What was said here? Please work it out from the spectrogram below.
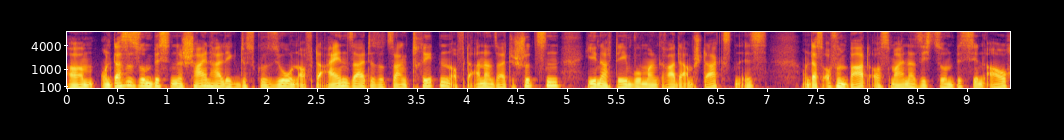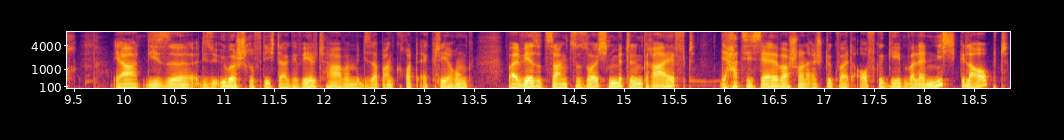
Ähm, und das ist so ein bisschen eine scheinheilige Diskussion. Auf der einen Seite sozusagen treten, auf der anderen Seite schützen, je nachdem, wo man gerade am stärksten ist. Und das offenbart aus meiner Sicht so ein bisschen auch, ja, diese, diese Überschrift, die ich da gewählt habe mit dieser Bankrotterklärung, weil wer sozusagen zu solchen Mitteln greift, der hat sich selber schon ein Stück weit aufgegeben, weil er nicht glaubt,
